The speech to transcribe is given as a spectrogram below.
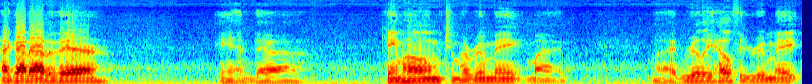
I got out of there and uh, came home to my roommate, my my really healthy roommate.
